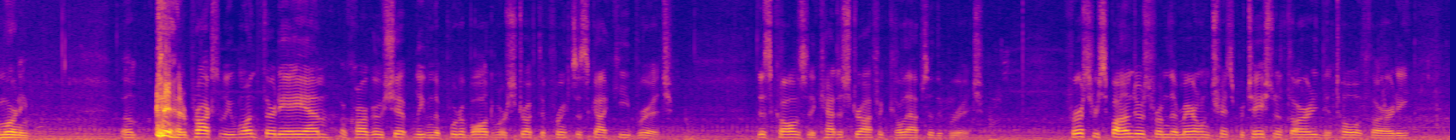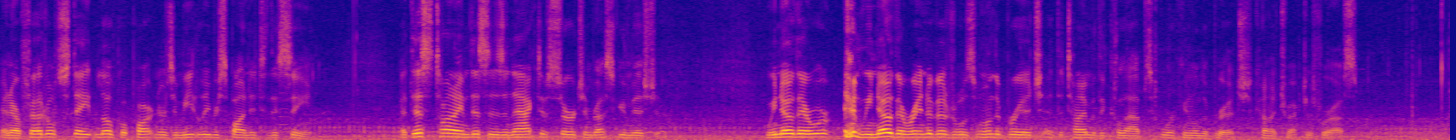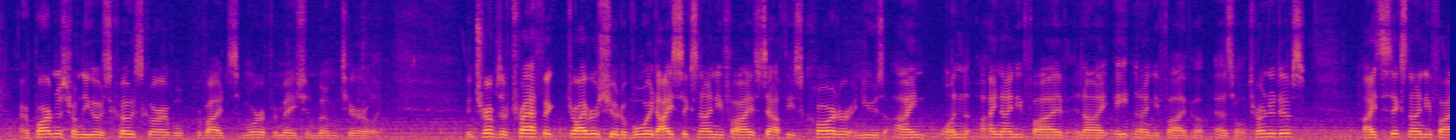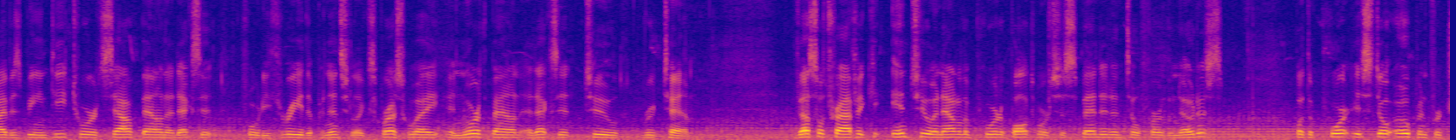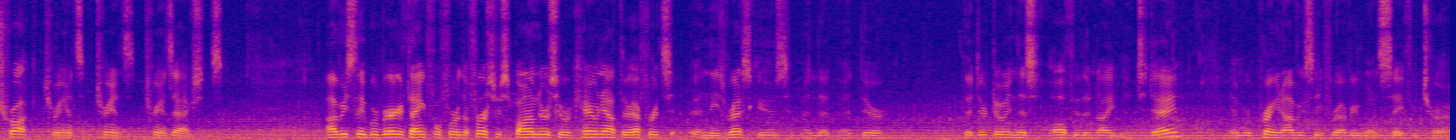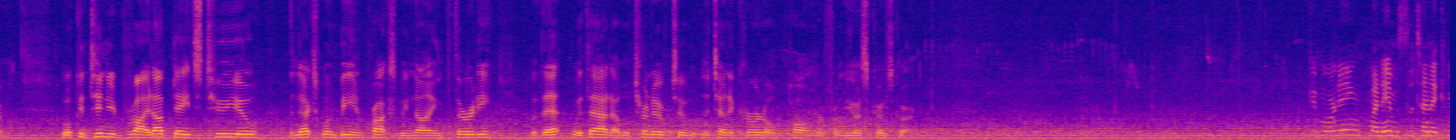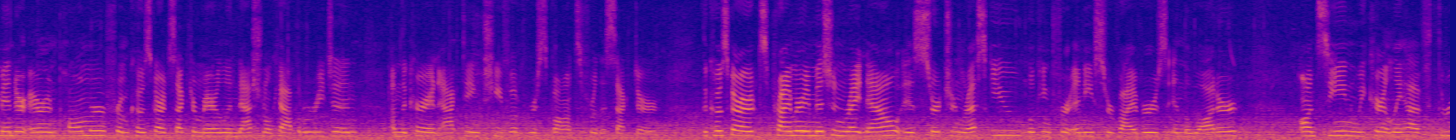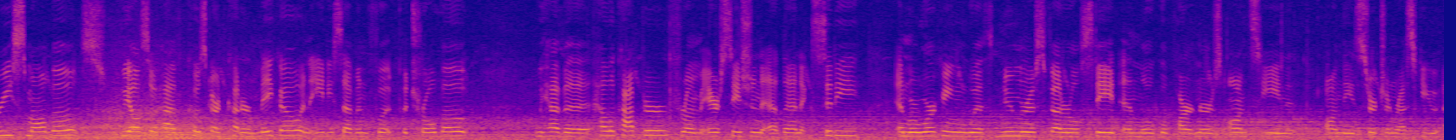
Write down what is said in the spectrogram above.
morning. Um, at approximately 1:30 a.m., a cargo ship leaving the Port of Baltimore struck the Francis Scott Key Bridge. This caused a catastrophic collapse of the bridge. First responders from the Maryland Transportation Authority, the Toll Authority, and our federal, state, and local partners immediately responded to the scene. At this time, this is an active search and rescue mission. We know there were we know there were individuals on the bridge at the time of the collapse working on the bridge, contractors for us. Our partners from the U.S. Coast Guard will provide some more information momentarily. In terms of traffic, drivers should avoid I-695 Southeast Corridor and use I-1, I-95 and I-895 as alternatives. I-695 is being detoured southbound at exit 43, the Peninsula Expressway, and northbound at exit 2, Route 10. Vessel traffic into and out of the Port of Baltimore suspended until further notice but the port is still open for truck trans, trans, transactions. Obviously, we're very thankful for the first responders who are carrying out their efforts in these rescues and that, that they're that they're doing this all through the night and today. And we're praying, obviously, for everyone's safe return. We'll continue to provide updates to you. The next one being approximately 9:30. With that, with that, I will turn it over to Lieutenant Colonel Palmer from the U.S. Coast Guard. Good morning. My name is Lieutenant Commander Aaron Palmer from Coast Guard Sector Maryland National Capital Region. I'm the current acting chief of response for the sector. The Coast Guard's primary mission right now is search and rescue, looking for any survivors in the water. On scene, we currently have three small boats. We also have Coast Guard Cutter Mako, an 87 foot patrol boat. We have a helicopter from Air Station Atlantic City, and we're working with numerous federal, state, and local partners on scene on these search and rescue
